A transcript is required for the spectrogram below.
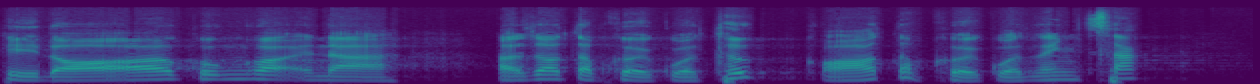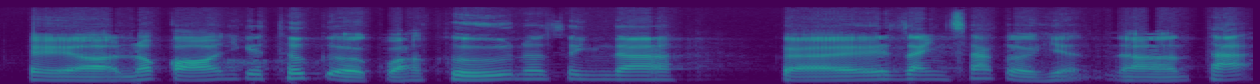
Thì đó cũng gọi là do tập khởi của thức có tập khởi của danh sắc. Thì nó có những cái thức ở quá khứ nó sinh ra cái danh sắc ở hiện uh, tại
